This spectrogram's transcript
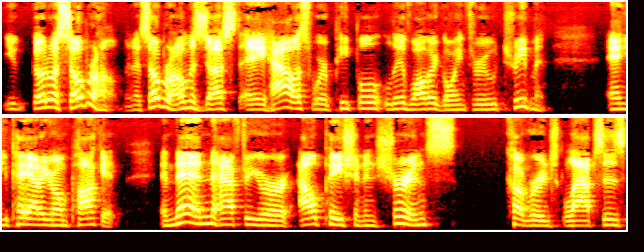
You go to a sober home. And a sober home is just a house where people live while they're going through treatment. And you pay out of your own pocket. And then after your outpatient insurance coverage lapses,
